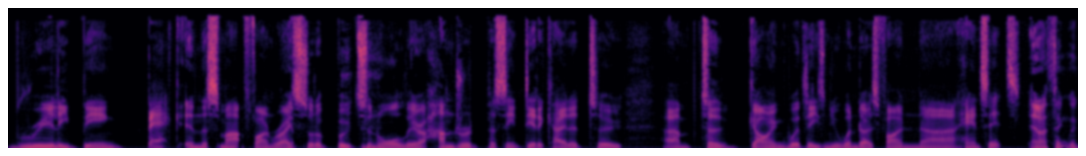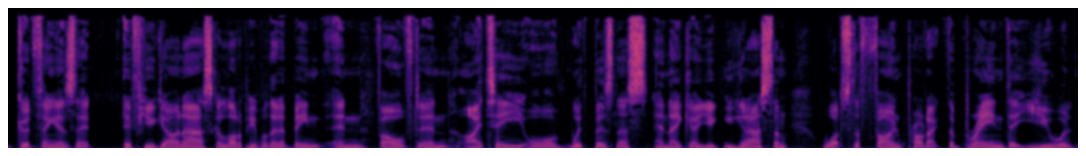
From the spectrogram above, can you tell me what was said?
really being back in the smartphone race, Yep. sort of boots and all. They're hundred percent dedicated to um, to going with these new Windows Phone uh, handsets. And I think the good thing is that if you go and ask a lot of people that have been involved in IT or with business, and they go, you, you can ask them, what's the phone product, the brand that you would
